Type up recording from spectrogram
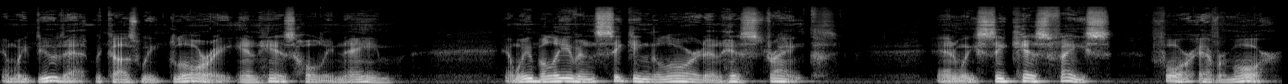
And we do that because we glory in His holy name. And we believe in seeking the Lord and His strength. And we seek His face forevermore.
